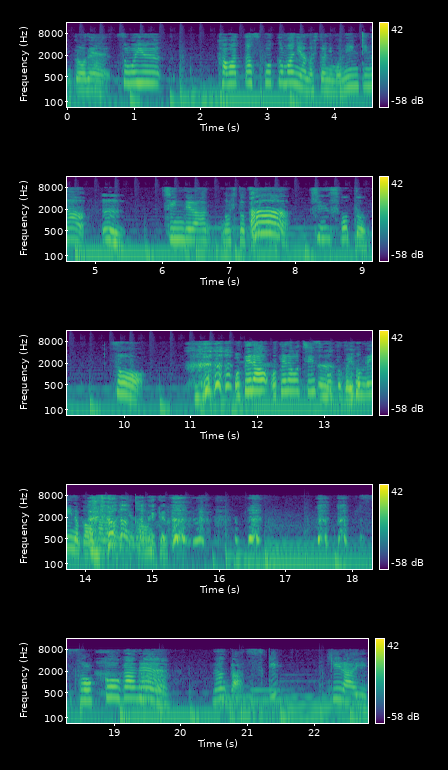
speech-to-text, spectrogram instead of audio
えっとね、そういう変わったスポットマニアの人にも人気なうん。チンデラの一つ。ああ、新スポット。そう。お寺を、お寺をチンスポットと呼んでいいのかわからないけど、わかんないけど。そこがね、なんか好き？嫌いっ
